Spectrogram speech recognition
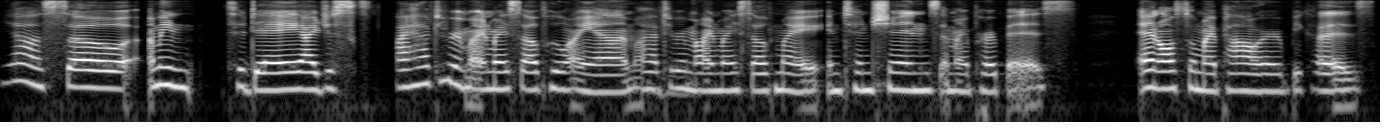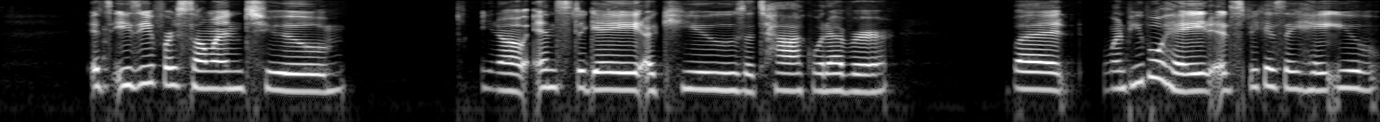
Yeah, so I mean, today I just I have to remind myself who I am. I have to mm-hmm. remind myself my intentions and my purpose and also my power because it's easy for someone to you know, instigate, accuse, attack, whatever. But when people hate, it's because they hate you.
